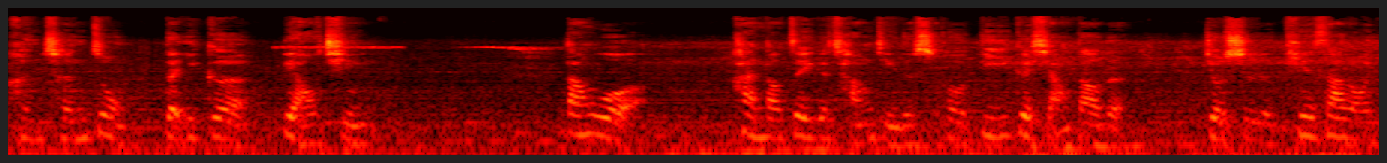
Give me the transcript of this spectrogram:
很沉重的一个表情。当我看到这个场景的时候，第一个想到的，就是《帖撒罗尼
